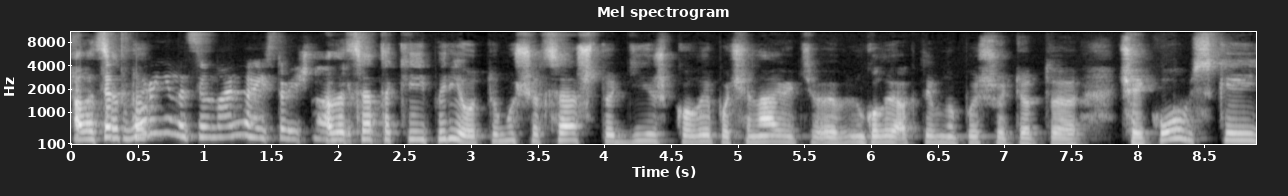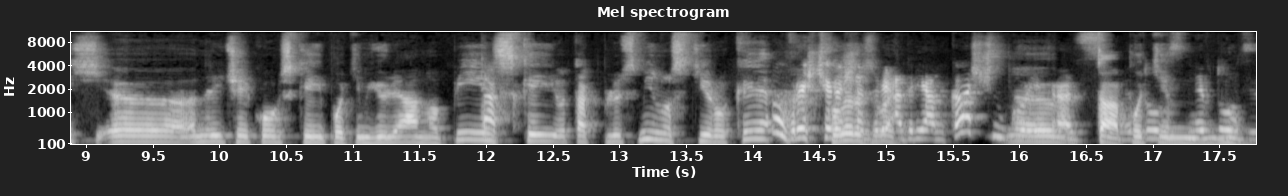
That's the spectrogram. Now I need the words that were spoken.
Але Це, це, так- творення національного історичного Але міфу. це такий період, тому що це ж тоді ж, коли починають, е, коли активно пишуть от е, Чайковський, е, Андрій Чайковський, потім Юліан Опільський, отак плюс-мінус ті роки. Ну, врешті-решт, Андрій- Адріан Кащенко якраз Та, невдовзі- потім невдовзі.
